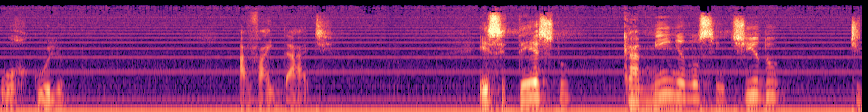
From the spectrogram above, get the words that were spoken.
O orgulho, a vaidade. Esse texto caminha no sentido de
